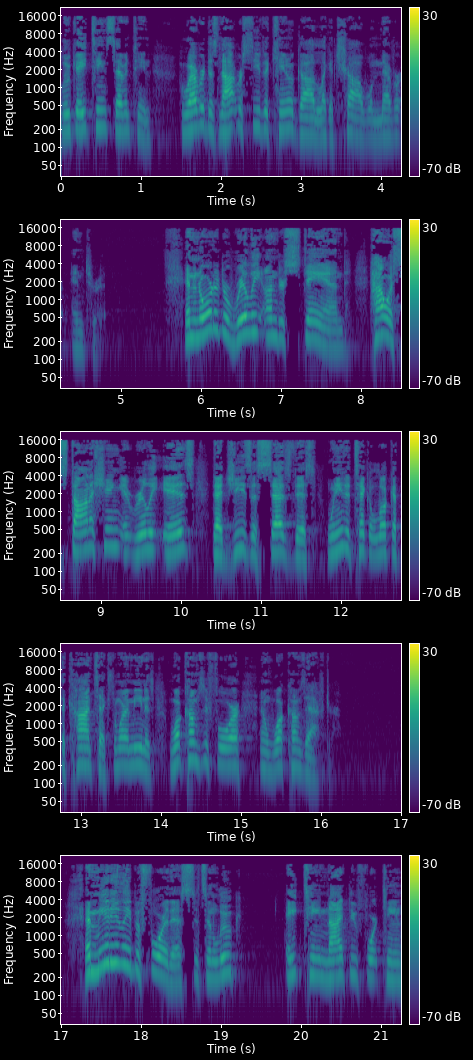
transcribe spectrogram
Luke 18, 17, whoever does not receive the kingdom of God like a child will never enter it. And in order to really understand how astonishing it really is that Jesus says this, we need to take a look at the context. And what I mean is what comes before and what comes after. Immediately before this, it's in Luke 18, 9 through 14,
